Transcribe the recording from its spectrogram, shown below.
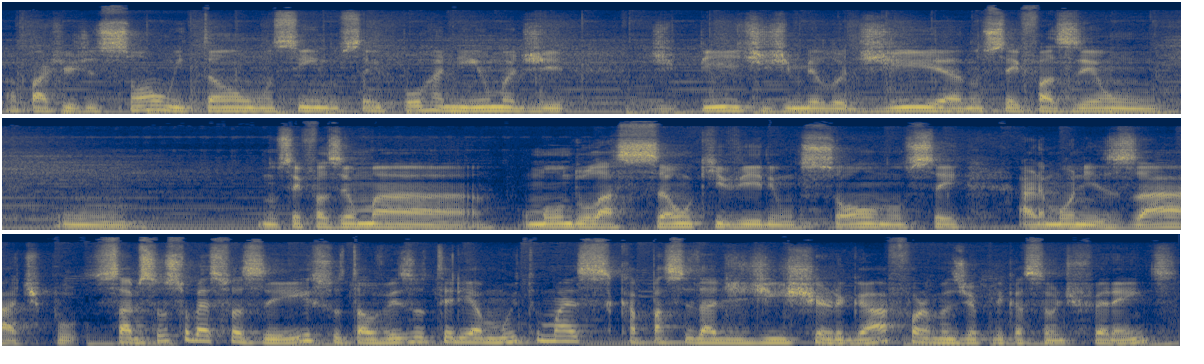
a parte de som, então, assim, não sei porra nenhuma de, de pitch, de melodia, não sei fazer um, um não sei fazer uma, uma ondulação que vire um som, não sei harmonizar, tipo, sabe, se eu soubesse fazer isso, talvez eu teria muito mais capacidade de enxergar formas de aplicação diferentes,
